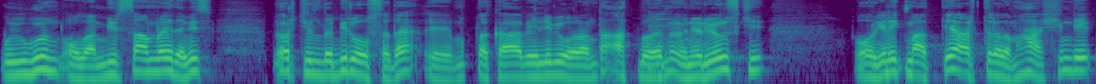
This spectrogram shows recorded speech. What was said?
Uygun olan bir samrayı da biz 4 yılda bir olsa da e, mutlaka belli bir oranda atmalarını öneriyoruz ki organik maddeyi arttıralım. Ha şimdi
